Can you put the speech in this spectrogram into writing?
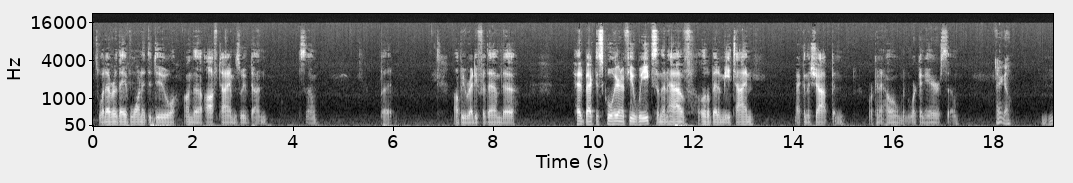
it's whatever they've wanted to do on the off times we've done. So but I'll be ready for them to head back to school here in a few weeks and then have a little bit of me time back in the shop and working at home and working here. So there you go. Mm-hmm.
